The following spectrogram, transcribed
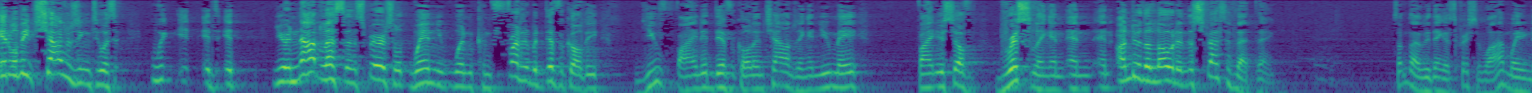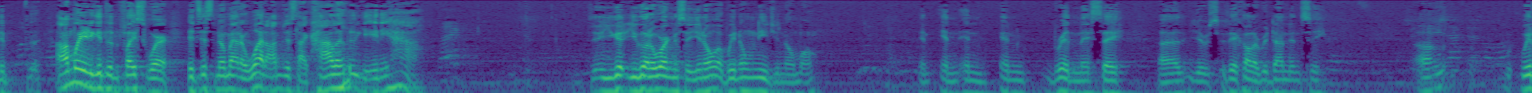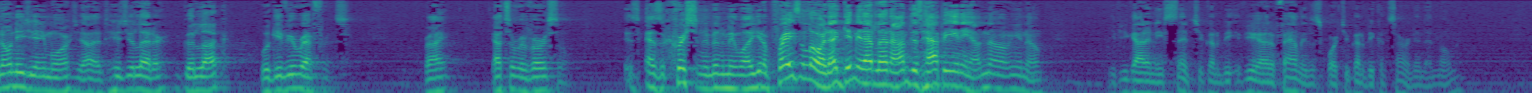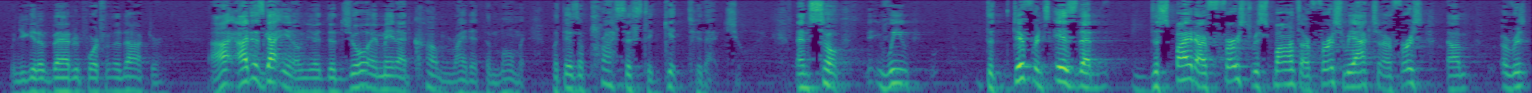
It will be challenging to us. We, it, it, it, you're not less than spiritual when, when confronted with difficulty. You find it difficult and challenging, and you may find yourself bristling and, and, and under the load and the stress of that thing. Sometimes we think as Christians, well, I'm waiting to, I'm waiting to get to the place where it's just no matter what, I'm just like hallelujah anyhow. You go, you go to work and say, you know what, we don't need you no more. In, in, in, in Britain, they say, uh, they call it redundancy. Uh, we don't need you anymore. Uh, here's your letter. Good luck. We'll give you a reference. Right? That's a reversal. As a Christian, it mean, well, you know, praise the Lord. Give me that letter. I'm just happy anyhow. No, you know, if you got any sense, you're going to be, if you got a family to support, you're going to be concerned in that moment. When you get a bad report from the doctor, I, I just got, you know, the joy may not come right at the moment, but there's a process to get to that joy. And so we, the difference is that despite our first response, our first reaction, our first um,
